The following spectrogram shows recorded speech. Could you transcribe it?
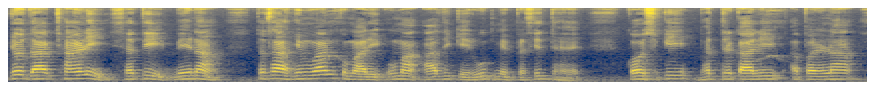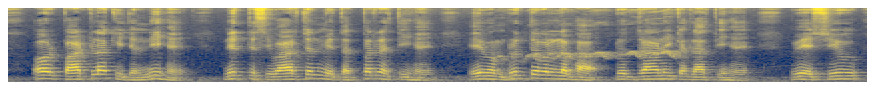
जो दाक्षायणी, सती, मेना तथा हिमवान कुमारी उमा आदि के रूप में प्रसिद्ध हैं। कौशिकी, भद्रकाली, अपर्णा और पाटला की जननी है। नित्य शिवार्चन में तत्पर रहती हैं एवं रुद्रवल्लभा रुद्राणी कहलाती हैं। वे शिव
